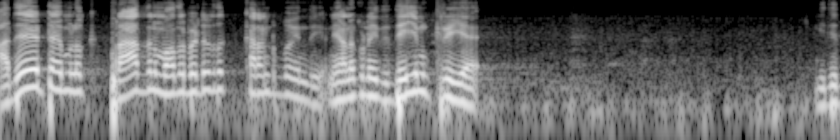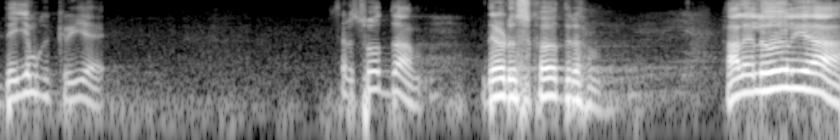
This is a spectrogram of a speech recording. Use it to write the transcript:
అదే టైంలో ప్రార్థన మొదలుపెట్టేది కరెంట్ పోయింది. నేను అనుకున్న ఇది దెయ్యం క్రియ. ఇది దెయ్యంకు క్రియ. సరే చూద్దాం. దేవుడు స్తోత్రం లూలియా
